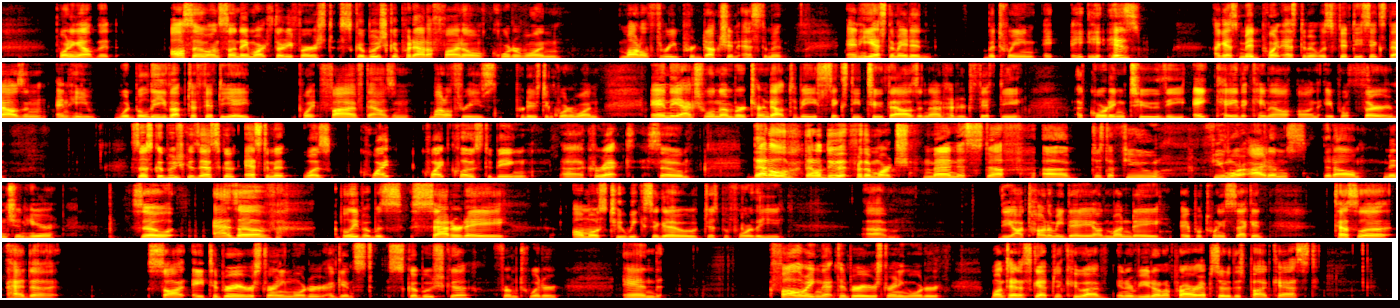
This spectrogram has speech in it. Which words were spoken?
pointing out that also on Sunday, March 31st, Skabooshka put out a final quarter one Model 3 production estimate, and he estimated between his I guess midpoint estimate was 56,000 and he would believe up to 58.5 thousand Model 3s produced in quarter 1 and the actual number turned out to be 62,950 according to the 8K that came out on April 3rd. So Skabooshka's es- estimate was quite quite close to being uh, correct. So that'll that'll do it for the March Madness stuff. Uh, just a few few more items that I'll mention here. So as of I believe it was Saturday, almost two weeks ago, just before the um, the autonomy day on Monday, April twenty second, Tesla had uh, sought a temporary restraining order against Skabooshka from Twitter, and following that temporary restraining order, Montana Skeptic, who I've interviewed on a prior episode of this podcast,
